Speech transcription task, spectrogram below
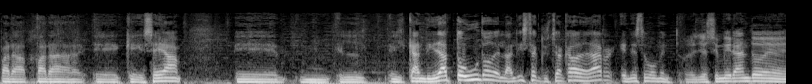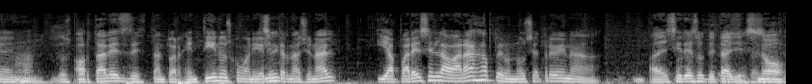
para, para eh, que sea eh, el, el candidato uno de la lista que usted acaba de dar en este momento. Pero yo estoy mirando en Ajá. los portales de tanto argentinos como a nivel Sí. internacional y aparece en la baraja, pero no se atreven a, a decir esos detalles. No,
